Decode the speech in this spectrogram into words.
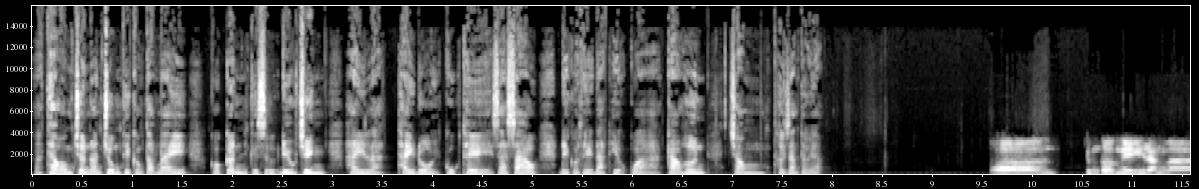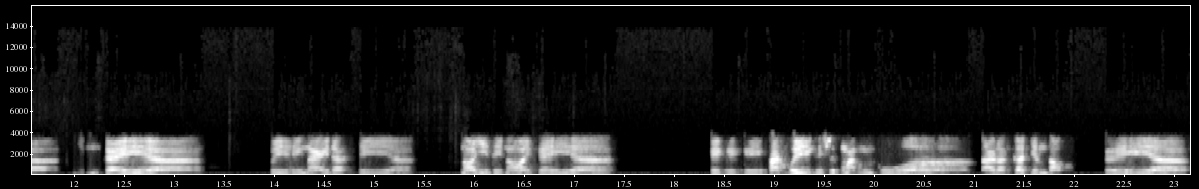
À, theo ông Trần Đoàn Trung thì công tác này có cần những cái sự điều chỉnh hay là thay đổi cụ thể ra sao để có thể đạt hiệu quả cao hơn trong thời gian tới ạ? Uh chúng tôi nghĩ rằng là những cái uh, vì hiện nay đó thì uh, nói gì thì nói cái uh, cái cái cái phát huy cái sức mạnh của đại đoàn kết dân tộc cái uh,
